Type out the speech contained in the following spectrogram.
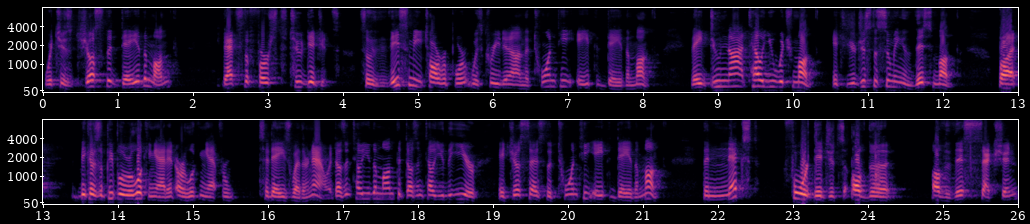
which is just the day of the month. That's the first two digits. So this METAR report was created on the 28th day of the month. They do not tell you which month. It's, you're just assuming this month but because the people who are looking at it are looking at for today's weather now. It doesn't tell you the month, it doesn't tell you the year, it just says the 28th day of the month. The next four digits of the of this section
